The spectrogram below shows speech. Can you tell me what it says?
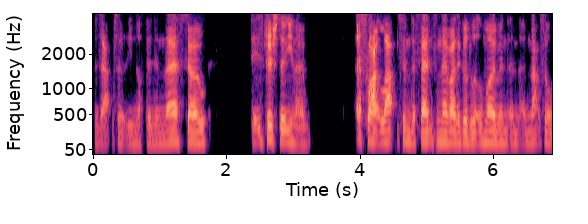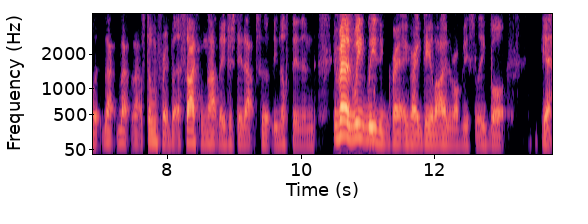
There's absolutely nothing in there. So it's just a you know a slight lapse in defence, and they've had a good little moment, and, and that's all that, that that's done for it. But aside from that, they just did absolutely nothing. And in fairness, we we didn't create a great deal either, obviously, but. Yeah,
